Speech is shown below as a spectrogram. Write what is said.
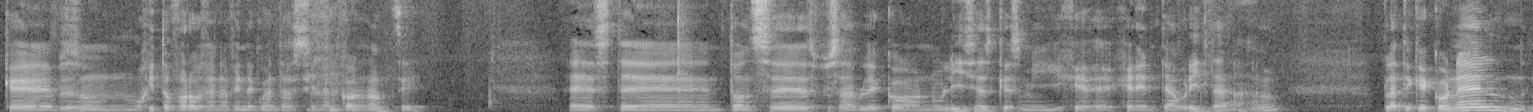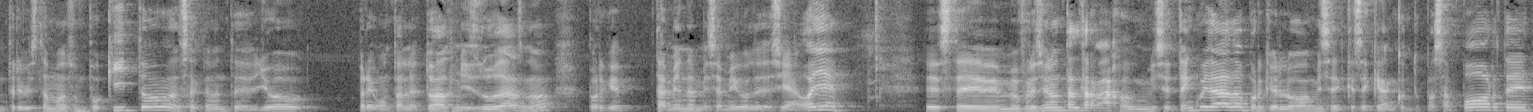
Que pues, es un mojito frozen a fin de cuentas, sin alcohol, ¿no? Sí. Este, entonces pues hablé con Ulises, que es mi jefe gerente ahorita. ¿no? Platiqué con él, entrevistamos un poquito, exactamente yo preguntándole todas mis dudas, ¿no? Porque también a mis amigos les decía, oye, este, me ofrecieron tal trabajo, me dice, ten cuidado porque luego me dicen que se quedan con tu pasaporte,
